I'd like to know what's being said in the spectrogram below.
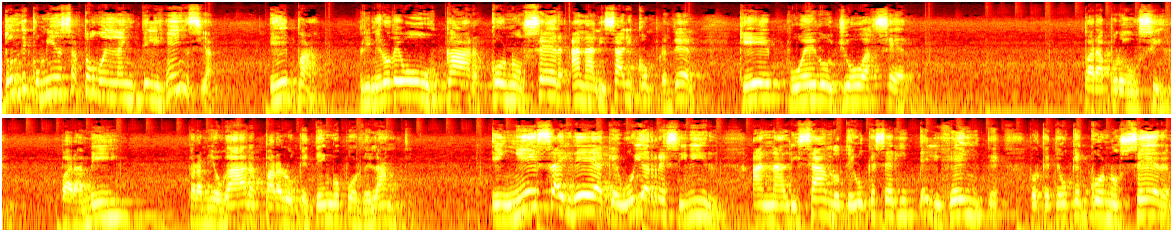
¿dónde comienza todo? En la inteligencia. Epa, Primero debo buscar, conocer, analizar y comprender qué puedo yo hacer para producir, para mí, para mi hogar, para lo que tengo por delante. En esa idea que voy a recibir, analizando, tengo que ser inteligente porque tengo que conocer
